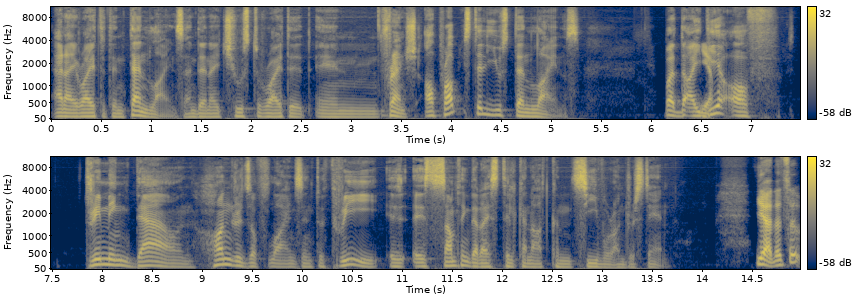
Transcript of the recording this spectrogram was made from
and I write it in 10 lines, and then I choose to write it in French, I'll probably still use 10 lines. But the idea yep. of trimming down hundreds of lines into three is, is something that I still cannot conceive or understand. Yeah, that's a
